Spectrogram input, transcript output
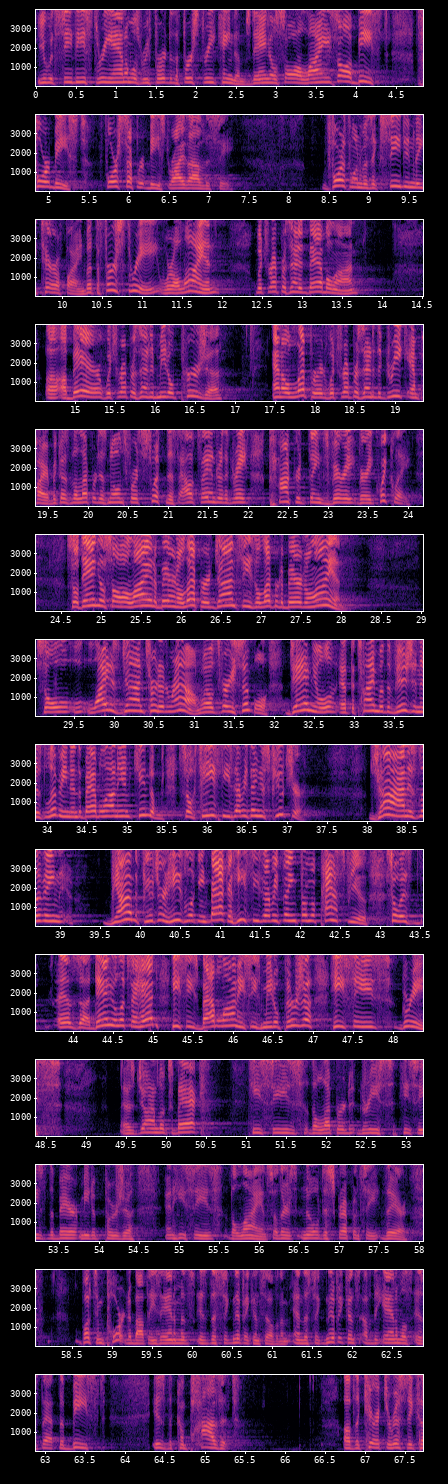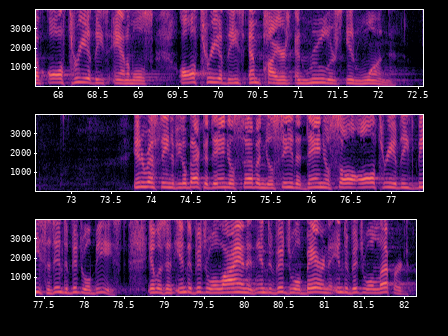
you would see these three animals referred to the first three kingdoms. Daniel saw a lion, he saw a beast, four beasts, four separate beasts rise out of the sea. The fourth one was exceedingly terrifying. But the first three were a lion, which represented Babylon, uh, a bear, which represented Medo Persia, and a leopard, which represented the Greek Empire, because the leopard is known for its swiftness. Alexander the Great conquered things very, very quickly. So Daniel saw a lion, a bear, and a leopard. John sees a leopard, a bear, and a lion. So why does John turn it around? Well, it's very simple. Daniel, at the time of the vision, is living in the Babylonian kingdom. So he sees everything as future. John is living beyond the future and he's looking back and he sees everything from a past view. So as, as uh, Daniel looks ahead, he sees Babylon, he sees Medo Persia, he sees Greece. As John looks back, he sees the leopard, Greece, he sees the bear, Medo Persia, and he sees the lion. So there's no discrepancy there. What's important about these animals is the significance of them. And the significance of the animals is that the beast is the composite of the characteristics of all three of these animals, all three of these empires and rulers in one. Interesting, if you go back to Daniel 7, you'll see that Daniel saw all three of these beasts as individual beasts. It was an individual lion, an individual bear, and an individual leopard.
